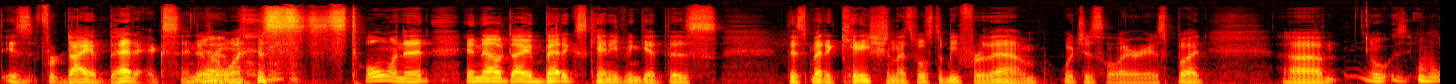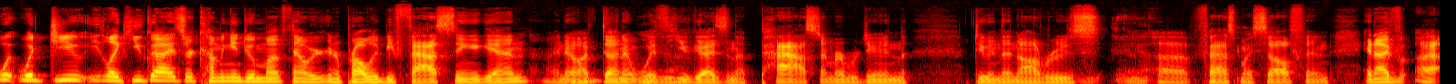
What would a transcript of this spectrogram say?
is for diabetics, and Yeah. everyone has stolen it, and now diabetics can't even get this this medication that's supposed to be for them, which is hilarious. But um, what, what do you like? You guys are coming into a month now where you're going to probably be fasting again. I know I've done it with you guys in the past. I remember doing doing the Nowruz uh, fast myself, and and I've I,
